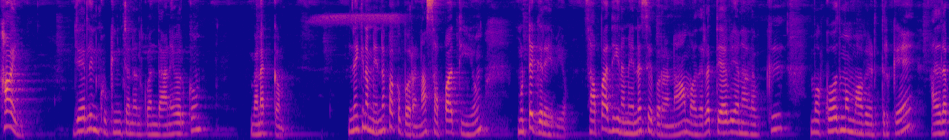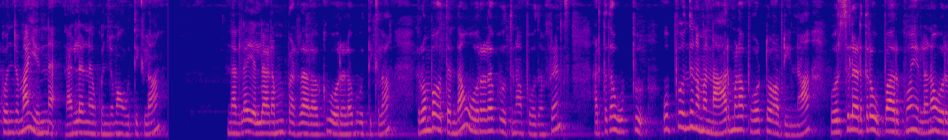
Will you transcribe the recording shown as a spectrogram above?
ஹாய் ஜெர்லின் குக்கிங் சேனலுக்கு வந்த அனைவருக்கும் வணக்கம். இன்றைக்கி நம்ம என்ன பார்க்க போகிறோன்னா சப்பாத்தியும் முட்டை கிரேவியும். சப்பாத்தி நம்ம என்ன செய்ய போகிறோன்னா முதல்ல தேவையான அளவுக்கு நம்ம கோதுமை மாவு எடுத்திருக்கேன். அதில் கொஞ்சமாக எண்ணெய் நல்லெண்ணெய் கொஞ்சமாக ஊற்றிக்கலாம் நல்லா எல்லா இடமும் படுற அளவுக்கு ஓரளவுக்கு ஊற்றிக்கலாம் ரொம்ப ஊற்றண்டா ஓரளவுக்கு ஊற்றினா போதும் ஃப்ரெண்ட்ஸ் அடுத்ததாக உப்பு. உப்பு வந்து நம்ம நார்மலாக போட்டோம் அப்படின்னா ஒரு சில இடத்துல உப்பாக இருக்கும் இல்லைன்னா ஒரு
